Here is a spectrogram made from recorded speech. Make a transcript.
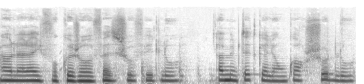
Oh là là, il faut que je refasse chauffer de l'eau. Ah mais peut-être qu'elle est encore chaude l'eau.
